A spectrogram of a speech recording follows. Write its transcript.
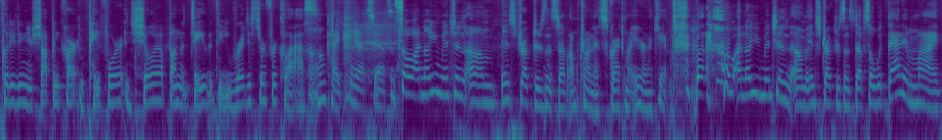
put it in your shopping cart and pay for it and show up on the day that you register for class. Okay. Yes, yes. So I know you mentioned um, instructors and stuff. I'm trying to scratch my ear and I can't. But um, I know you mentioned um, instructors and stuff. So with that in mind,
